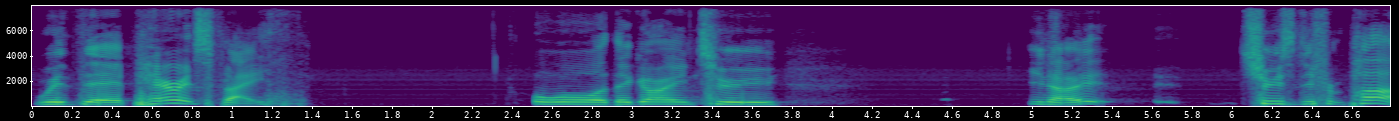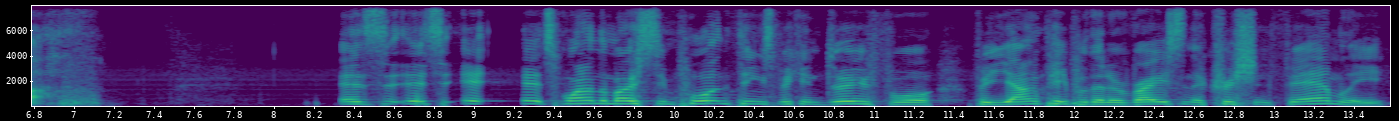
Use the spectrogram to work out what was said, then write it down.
with their parents' faith or they're going to, you know, choose a different path. It's, it's, it's one of the most important things we can do for, for young people that are raised in a Christian family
